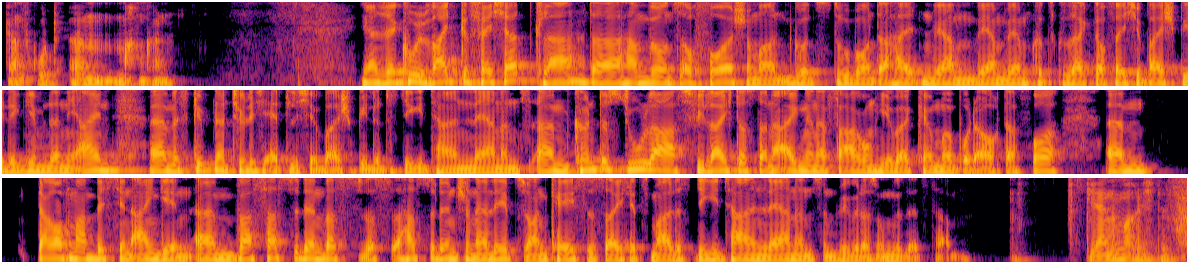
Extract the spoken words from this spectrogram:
ganz gut ähm, machen können. Ja, sehr cool. Weit gefächert, klar. Da haben wir uns auch vorher schon mal kurz drüber unterhalten. Wir haben, wir haben, wir haben kurz gesagt, auf welche Beispiele gehen wir dann nie ein. Ähm, es gibt natürlich etliche Beispiele des digitalen Lernens. Ähm, könntest du, Lars, vielleicht aus deiner eigenen Erfahrung hier bei ChemWeb oder auch davor, ähm, darauf mal ein bisschen eingehen. Ähm, was hast du denn, was, was hast du denn schon erlebt, so an Cases, sage ich jetzt mal, des digitalen Lernens und wie wir das umgesetzt haben? Gerne mache ich das.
